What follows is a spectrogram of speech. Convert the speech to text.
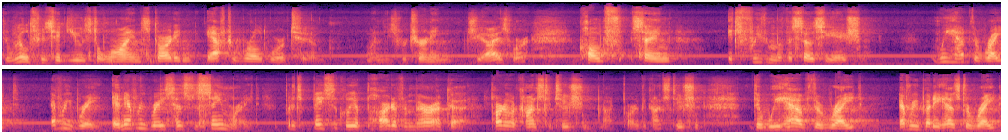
The realtors had used a line starting after World War II, when these returning GIs were, called saying, it's freedom of association. We have the right, every race, and every race has the same right, but it's basically a part of America, part of the Constitution, not part of the Constitution, that we have the right, everybody has the right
